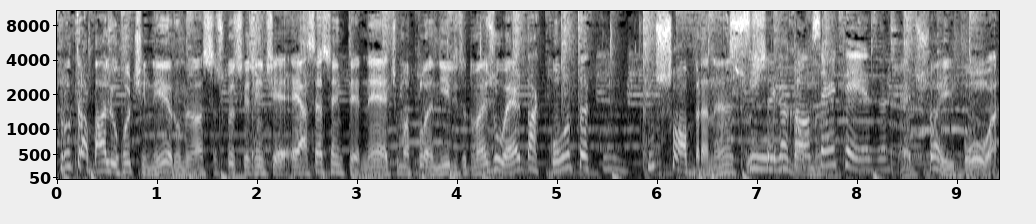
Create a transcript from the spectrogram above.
Para o trabalho rotineiro, meu, essas coisas que a gente é, é, acesso à internet, uma planilha e tudo mais, o Air dá conta com, com sobra, né? Sim, com né? certeza. É isso aí, boa.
